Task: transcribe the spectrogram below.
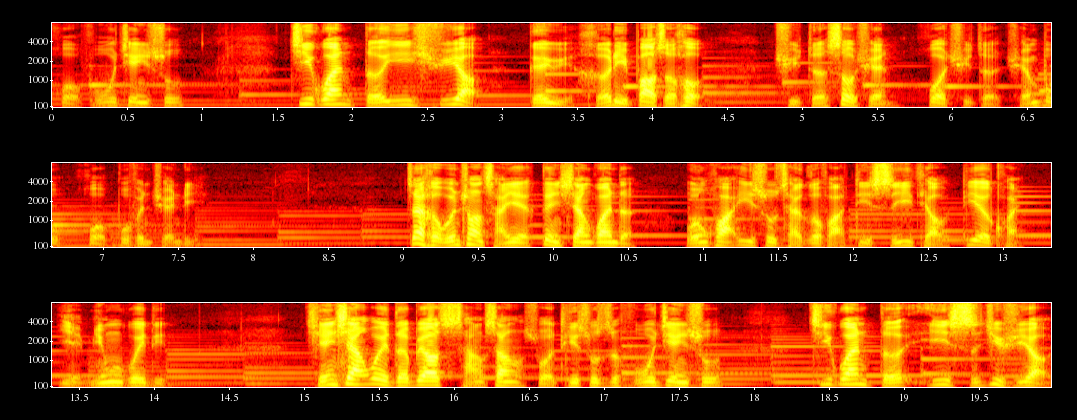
或服务建议书，机关得依需要给予合理报酬后，取得授权或取得全部或部分权利。在和文创产业更相关的。文化艺术采购法第十一条第二款也明文规定，前项未得标厂商所提出之服务建议书，机关得依实际需要，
